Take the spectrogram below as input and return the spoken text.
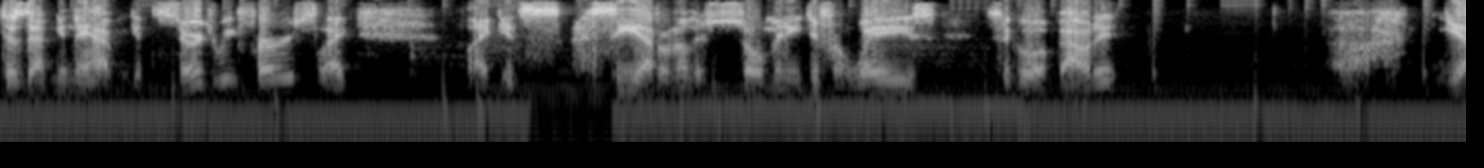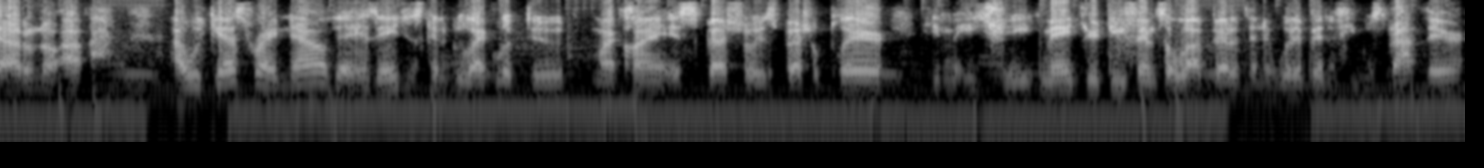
does that mean they have him get the surgery first? Like, like it's see, I don't know. There's so many different ways to go about it. Uh, yeah, I don't know. I I would guess right now that his agent's going to be like, "Look, dude, my client is special. He's a special player. He, he he made your defense a lot better than it would have been if he was not there.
